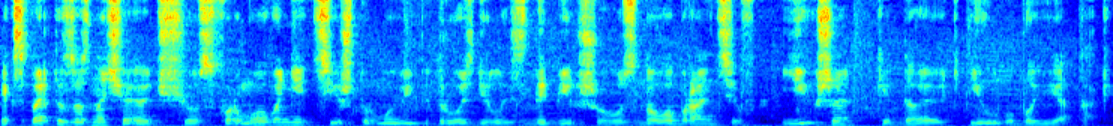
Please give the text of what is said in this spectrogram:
Експерти зазначають, що сформовані ці штурмові підрозділи здебільшого з новобранців. Їх же кидають і у лобові атаки.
